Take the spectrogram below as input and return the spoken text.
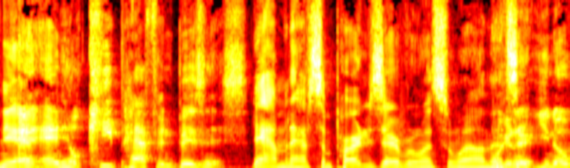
Yeah. and, and he'll keep half in business. yeah, I'm gonna have some parties there every once in a while, and We're that's gonna, it. you know,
